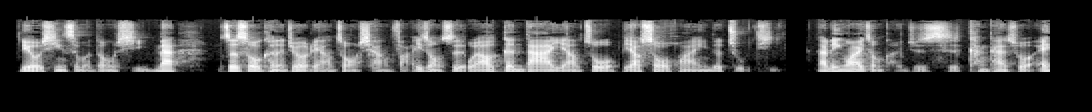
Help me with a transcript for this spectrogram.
流行什么东西？那这时候可能就有两种想法，一种是我要跟跟大家一样做比较受欢迎的主题，那另外一种可能就是看看说，哎，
